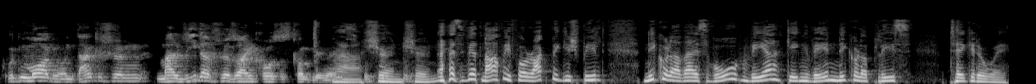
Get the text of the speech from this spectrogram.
Guten Morgen und Dankeschön mal wieder für so ein großes Kompliment. Ja, schön, schön. Es wird nach wie vor Rugby gespielt. Nicola weiß wo, wer, gegen wen. Nicola, please take it away.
